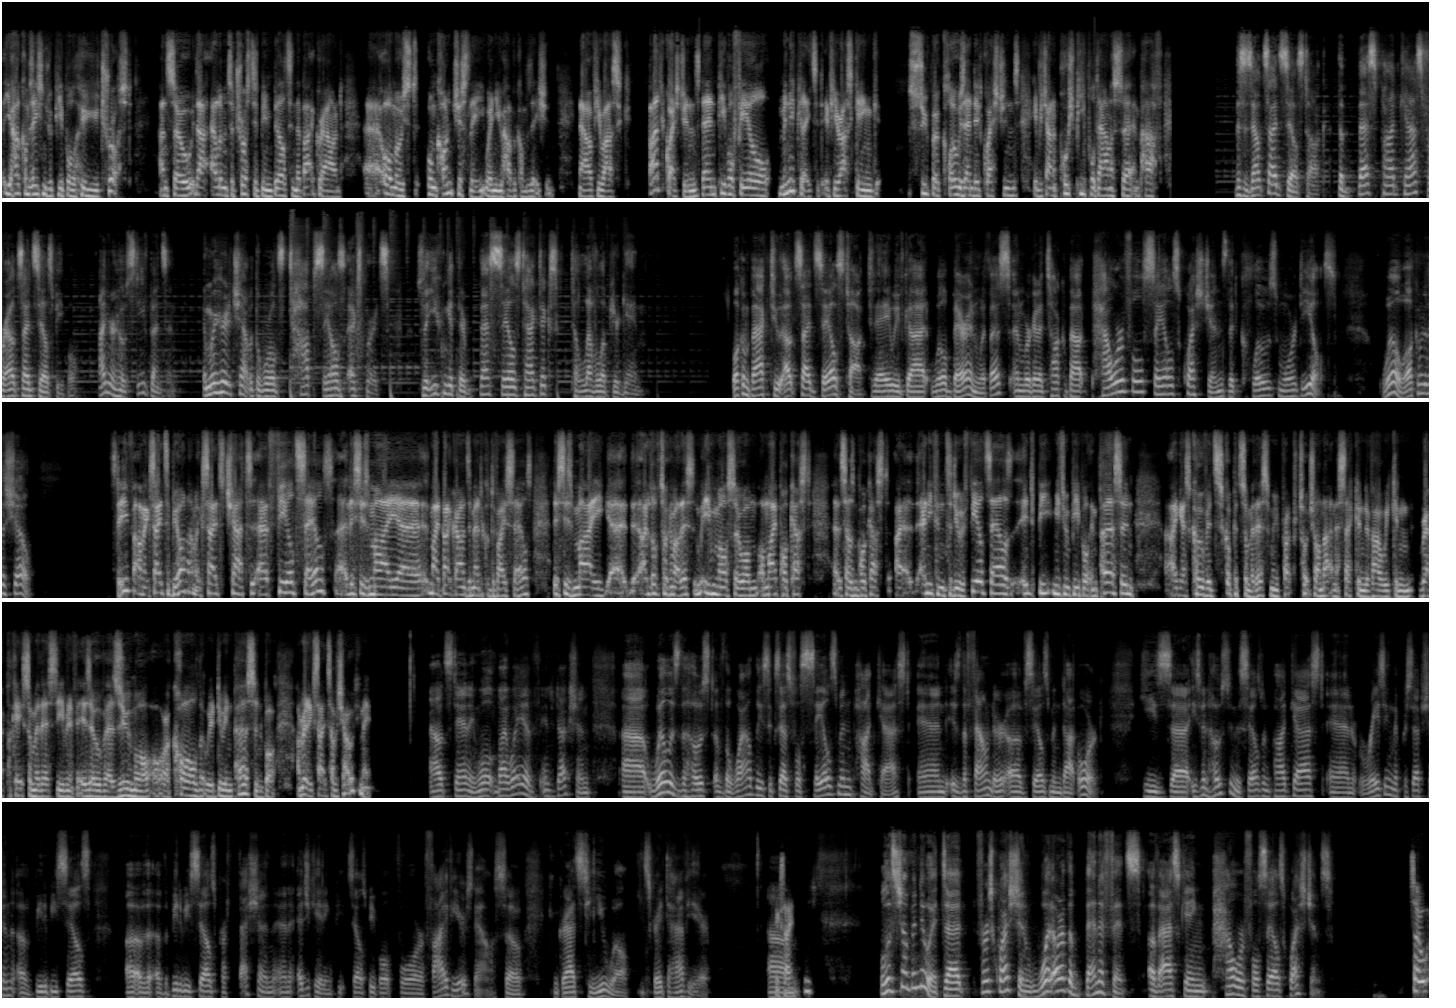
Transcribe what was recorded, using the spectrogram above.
you have conversations with people who you trust. And so that element of trust is being built in the background uh, almost unconsciously when you have a conversation. Now, if you ask bad questions, then people feel manipulated. If you're asking super close ended questions, if you're trying to push people down a certain path. This is Outside Sales Talk, the best podcast for outside salespeople. I'm your host, Steve Benson, and we're here to chat with the world's top sales experts so that you can get their best sales tactics to level up your game. Welcome back to Outside Sales Talk. Today we've got Will Barron with us, and we're going to talk about powerful sales questions that close more deals. Will, welcome to the show. Steve, I'm excited to be on. I'm excited to chat uh, field sales. Uh, this is my uh, my background in medical device sales. This is my uh, I love talking about this, even more so on, on my podcast, uh, the Salesman Podcast. I, anything to do with field sales, it's be, meeting people in person. I guess COVID scuppered some of this, and we perhaps touch on that in a second of how we can replicate some of this, even if it is over Zoom or, or a call that we do in person. But I'm really excited to have a chat with you, mate. Outstanding. Well, by way of introduction, uh, Will is the host of the wildly successful Salesman podcast and is the founder of salesman.org. He's uh, he's been hosting the Salesman podcast and raising the perception of B2B sales uh, of the of the B2B sales profession and educating p- salespeople for five years now. So, congrats to you, Will. It's great to have you here. Um, Exciting. Well, let's jump into it. Uh, first question What are the benefits of asking powerful sales questions? So,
